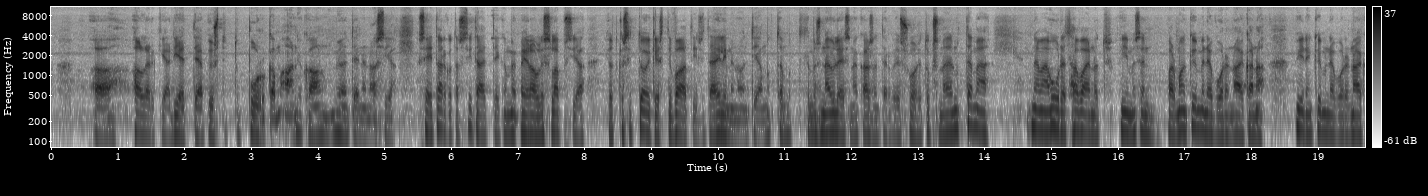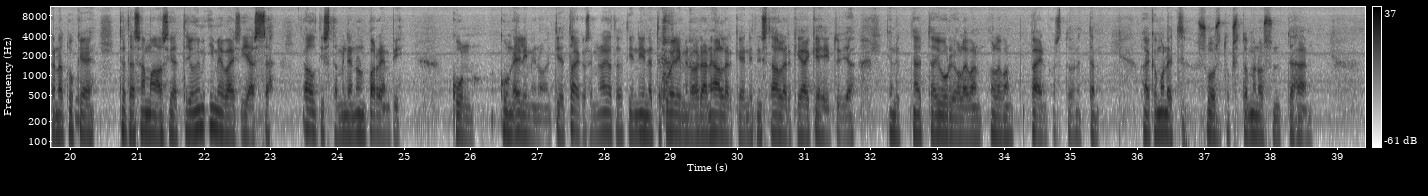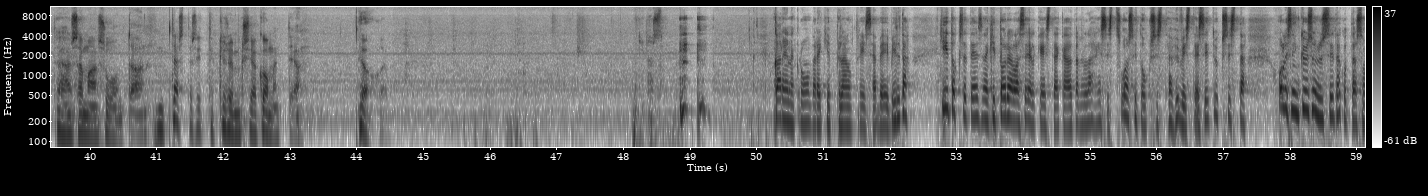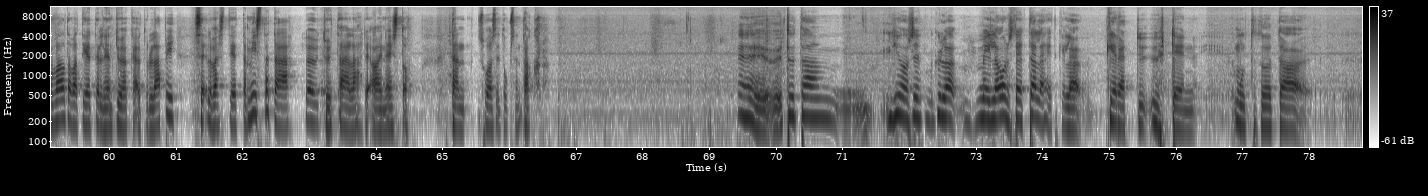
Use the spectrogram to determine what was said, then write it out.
allergiadiettejä pystytty purkamaan, joka on myönteinen asia. Se ei tarkoita sitä, etteikö me, meillä olisi lapsia, jotka sitten oikeasti vaatii sitä eliminointia, mutta, mutta tämmöisenä yleisenä kansanterveyssuosituksena. Ja nyt tämä, nämä uudet havainnot viimeisen varmaan kymmenen vuoden aikana, 50 vuoden aikana tukee tätä samaa asiaa, että jo imeväisiässä altistaminen on parempi kuin kuin eliminointi. Että aikaisemmin ajateltiin niin, että kun eliminoidaan ne allergeenit, niin sitä allergiaa ei kehity. Ja, ja nyt näyttää juuri olevan, olevan päinvastoin, että aika monet suositukset on menossa nyt tähän, tähän samaan suuntaan. Tästä sitten kysymyksiä ja kommentteja. Joo, ole Kiitos. Karina Kruunberg, Kippilä Nutricia Babyltä. Kiitokset ensinnäkin todella selkeistä ja käytännönläheisistä suosituksista ja hyvistä esityksistä. Olisin kysynyt sitä, kun tässä on valtava tieteellinen työ käyty läpi selvästi, että mistä tämä löytyy, tämä lähdeaineisto tämän suosituksen takana? Ei, tota, joo, se kyllä meillä on se tällä hetkellä kerätty yhteen, mutta tota,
